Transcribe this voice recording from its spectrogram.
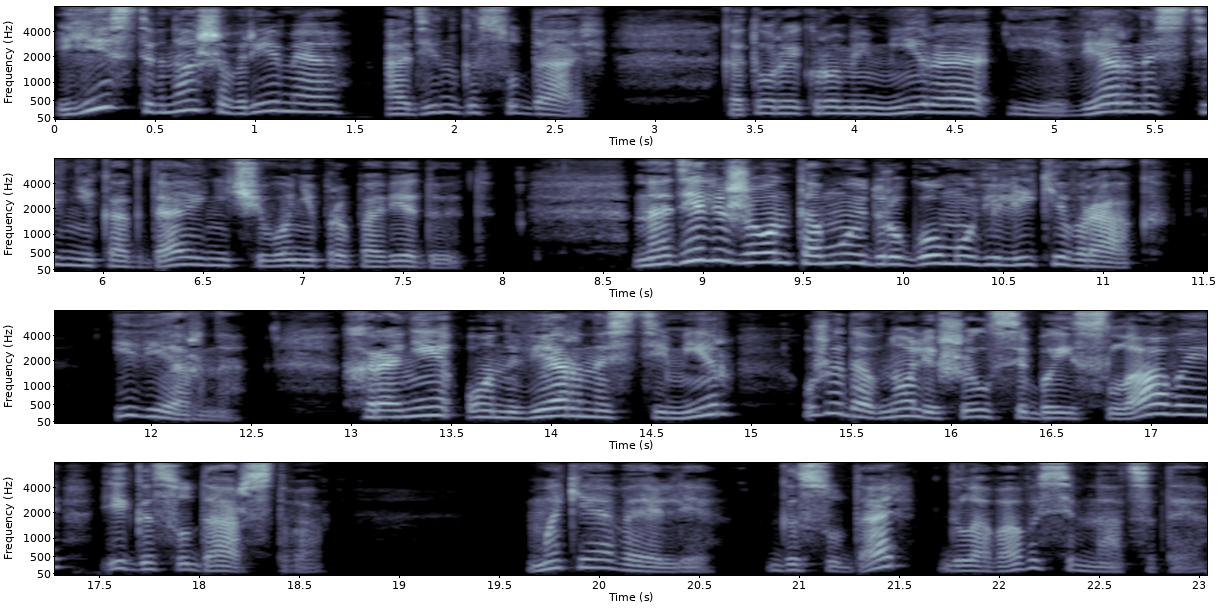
Есть в наше время один государь, который кроме мира и верности никогда и ничего не проповедует. На деле же он тому и другому великий враг. И верно, храни он верность и мир, уже давно лишился бы и славы, и государства. Макиавелли. Государь. Глава 18.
